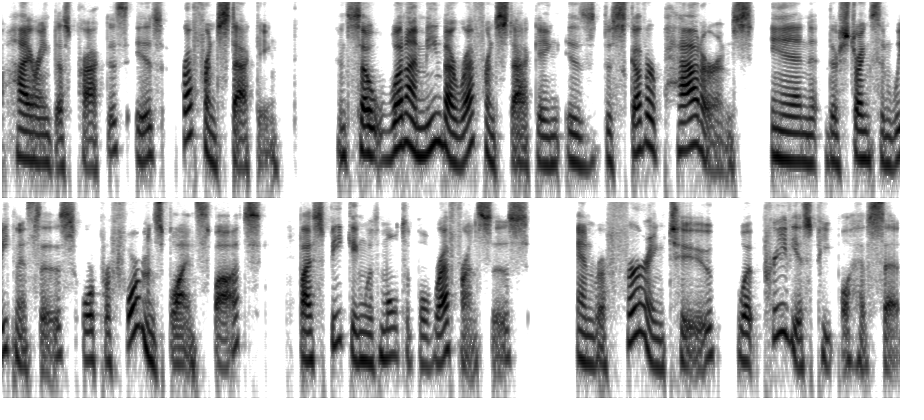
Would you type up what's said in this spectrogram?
hiring best practice is reference stacking. And so, what I mean by reference stacking is discover patterns in their strengths and weaknesses or performance blind spots by speaking with multiple references and referring to what previous people have said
